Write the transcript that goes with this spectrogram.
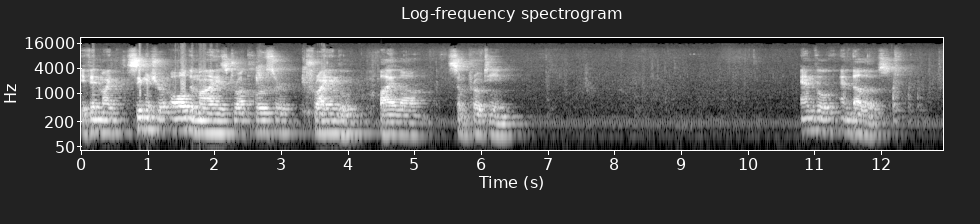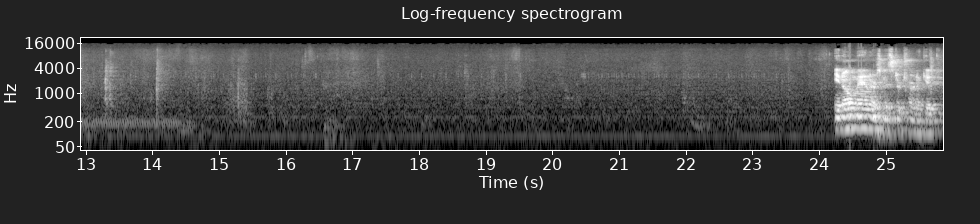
if in my signature all demise draw closer, triangle, bylaw, some protein. Anvil and bellows. In all manners, Mr. Tourniquet,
